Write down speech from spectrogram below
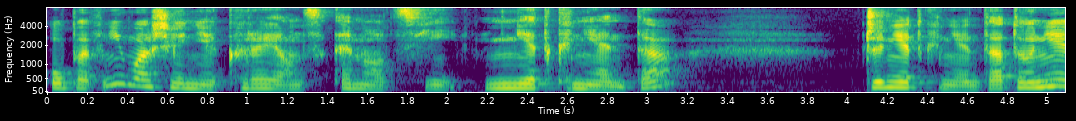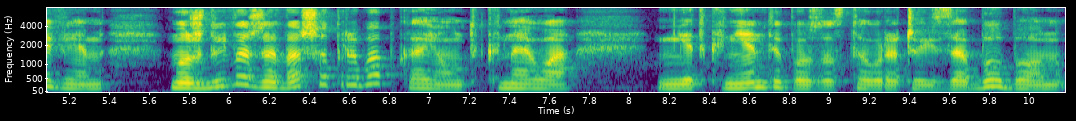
Upewniła się, nie kryjąc emocji. Nietknięta? Czy nietknięta, to nie wiem. Możliwe, że wasza prababka ją tknęła. Nietknięty pozostał raczej zabobon.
